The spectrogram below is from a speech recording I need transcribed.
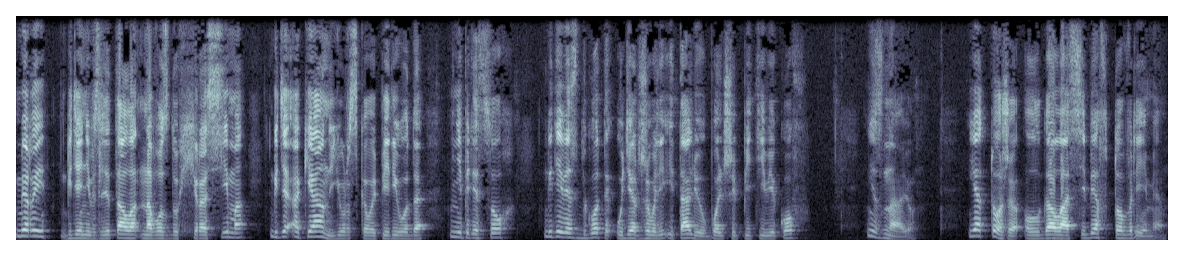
Миры, где не взлетала на воздух Хиросима, где океан юрского периода не пересох, где вестготы удерживали Италию больше пяти веков. Не знаю. Я тоже лгала себе в то время.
